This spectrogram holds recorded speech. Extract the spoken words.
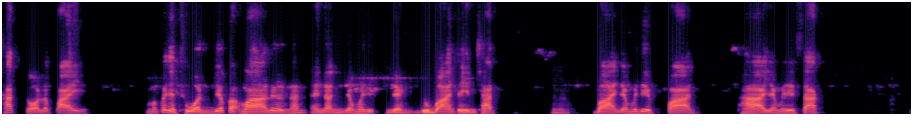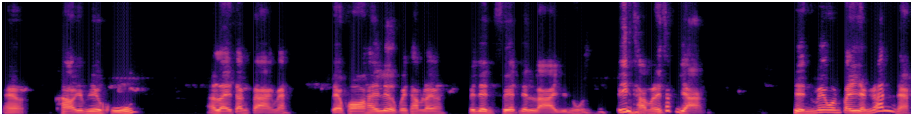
ชัดๆก่อนแล้วไป มันก็จะชวนเดี๋ยวก็มาเรื่องนั้นไอ้นั่นยังไม่ยังอยู่บ้านจะเห็นชัด บ้านยังไม่ได้ฟาดผ้ายังไม่ได้ซักข้าวยังไม่ได้หุงอะไรต่างๆ นะแต่พอให้เลิกไปทำอะไรไปเล่นเฟซเล่นไลน์อยู่นู่นนี่ทำอะไรสักอย่าง เห็นไหมมันไปอย่างนั้นน่ะ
